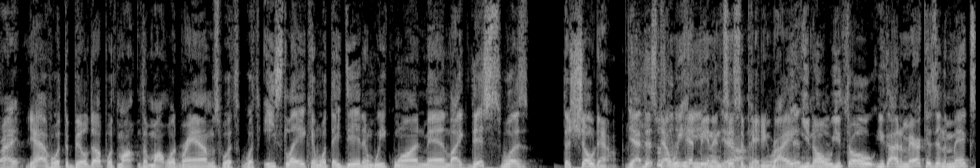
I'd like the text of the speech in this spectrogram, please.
right? Yeah, with the buildup with Mont, the Montwood Rams, with with East Lake, and what they did in Week One, man, like this was the showdown. Yeah, this was that we had be- been yeah. anticipating, right? This- you know, you throw you got America's in the mix,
